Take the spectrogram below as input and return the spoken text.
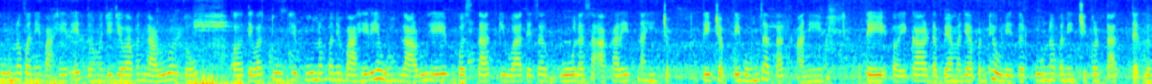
पूर्णपणे बाहेर येतं. म्हणजे जेव्हा आपण लाडू वळतो तेव्हा तूप हे पूर्णपणे बाहेर येऊन लाडू हे बसतात किंवा त्याचा गोल असा आकार येत नाही. चप ते चपटे होऊन जातात आणि ते एका डब्यामध्ये आपण ठेवले तर पूर्णपणे चिकटतात. त्यातलं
